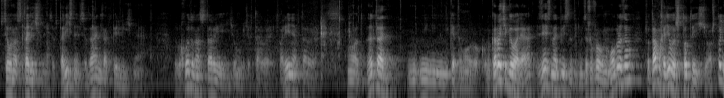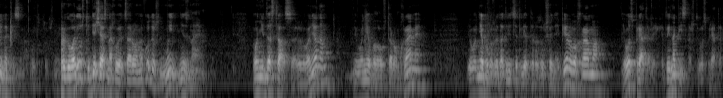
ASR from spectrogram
все у нас вторичное. Все вторичное всегда не как первичное. Выход у нас вторые, ничего быть второе. Творение второе. Вот. Это не, не, не к этому уроку. Ну, короче говоря, здесь написано таким зашифрованным образом, что там находилось что-то еще. А что не написано? Вот, собственно. Я говорил, что где сейчас находится Аарон Кодыш, мы не знаем. Он не достался вавилонянам, его не было во втором храме, его не было уже до 30 лет до разрушения первого храма, его спрятали. Это и написано, что его спрятали.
